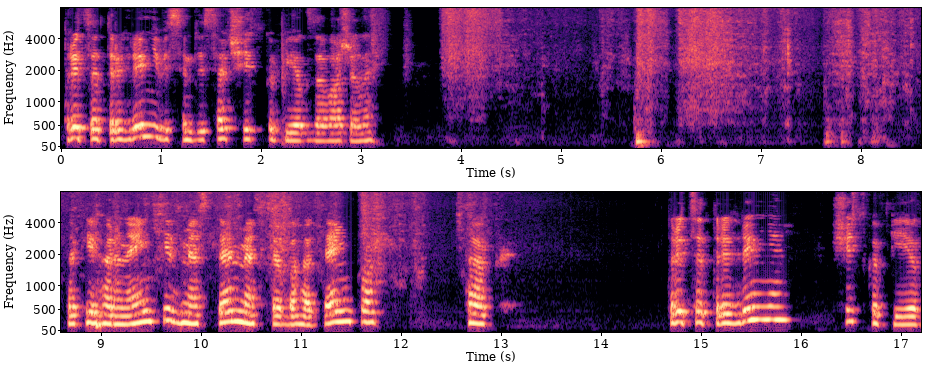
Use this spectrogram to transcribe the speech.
33 гривні 86 копійок заважили. Такі гарненькі, з м'ястем, м'ясця багатенько. Так, 33 гривні 6 копійок.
